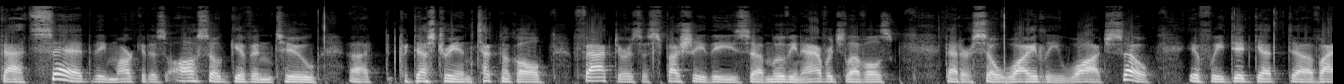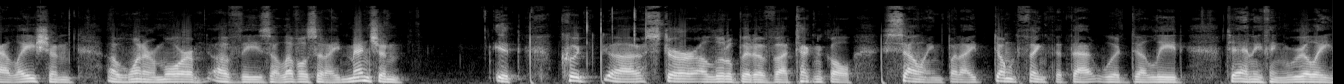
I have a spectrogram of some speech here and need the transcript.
That said, the market is also given to uh, pedestrian technical factors, especially these uh, moving average levels that are so widely watched. So, if we did get uh, violation of one or more of these uh, levels that I mentioned, it could uh, stir a little bit of uh, technical selling, but I don't think that that would uh, lead to anything really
